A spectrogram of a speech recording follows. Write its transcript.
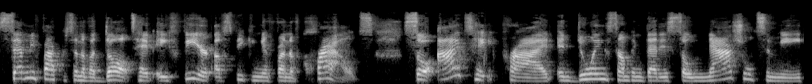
75% of adults have a fear of speaking in front of crowds. So I take pride in doing something that is so natural to me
